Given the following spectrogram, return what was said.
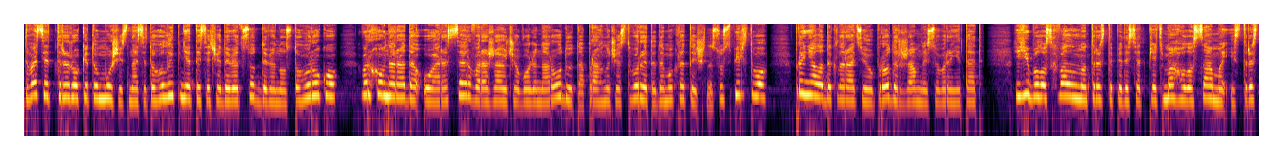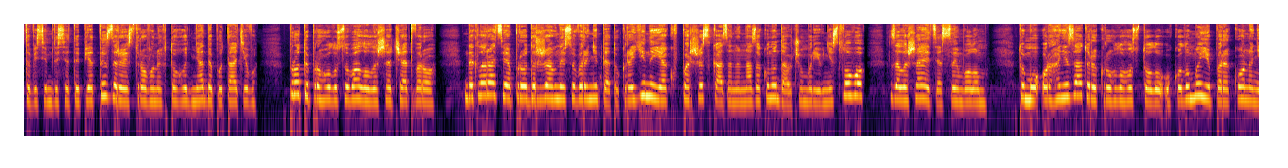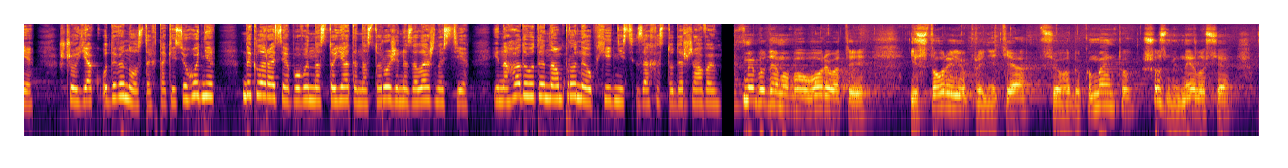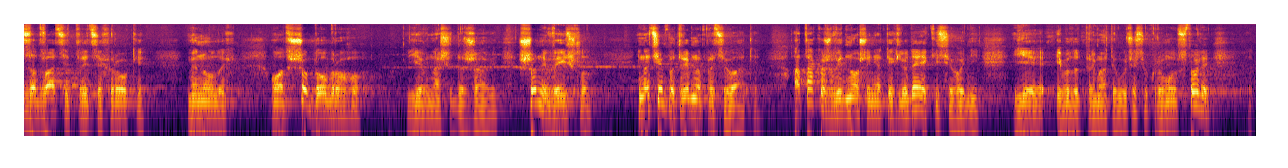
23 роки тому, 16 липня 1990 року, Верховна Рада УРСР, виражаючи волю народу та прагнучи створити демократичне суспільство, прийняла декларацію про державний суверенітет. Її було схвалено 355 голосами із 385 зареєстрованих того дня депутатів. Проти проголосувало лише четверо. Декларація про державний суверенітет України, як вперше сказане на законодавчому рівні слово, залишається символом. Тому організатори круглого столу у Коломиї переконані, що як у 90-х, так і сьогодні декларація повинна стояти на сторожі незалежності і нагадувати нам про необхідність захисту держави. Ми будемо обговорювати історію прийняття цього документу, що змінилося за 20-30 років минулих, От, що доброго є в нашій державі, що не вийшло, і над чим потрібно працювати. А також відношення тих людей, які сьогодні є і будуть приймати участь у круглому столі,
